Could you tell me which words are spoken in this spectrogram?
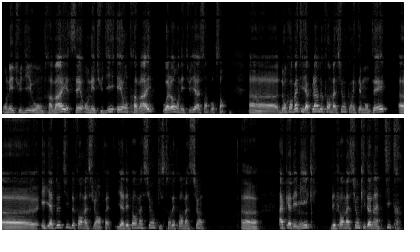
on étudie ou on travaille, c'est on étudie et on travaille, ou alors on étudie à 100%. Euh, donc en fait, il y a plein de formations qui ont été montées. Euh, il y a deux types de formations en fait. Il y a des formations qui sont des formations euh, académiques, des formations qui donnent un titre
